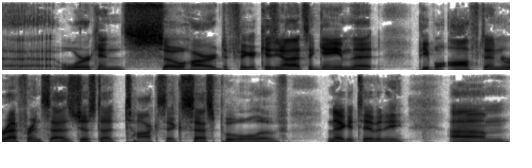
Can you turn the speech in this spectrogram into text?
uh working so hard to figure because you know that's a game that people often reference as just a toxic cesspool of negativity. Um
